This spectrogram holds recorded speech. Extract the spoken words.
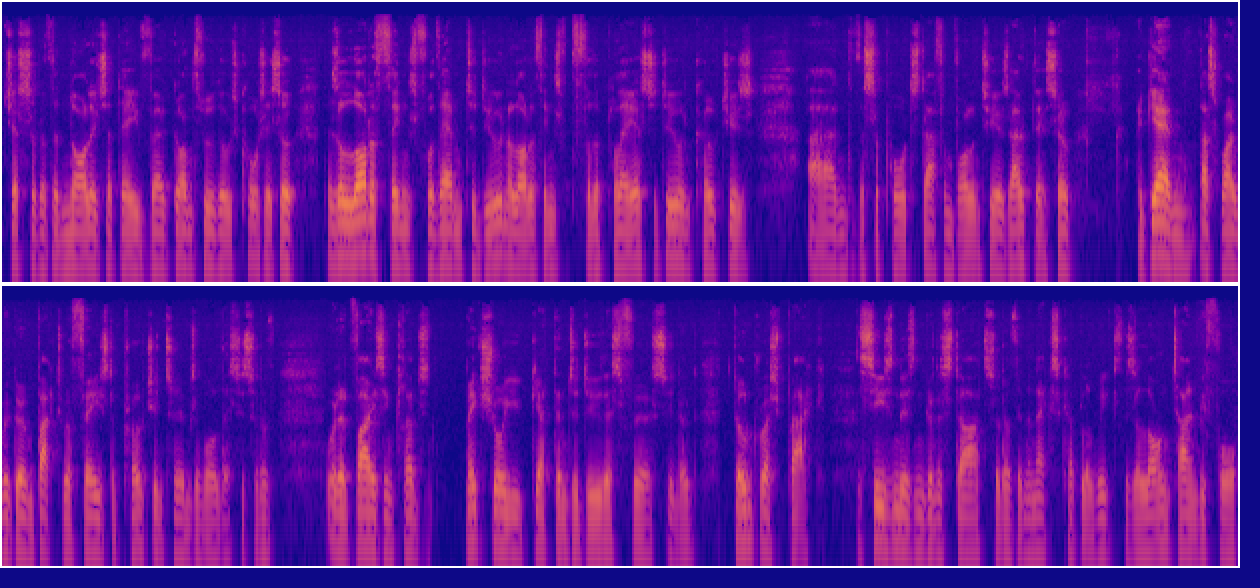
just sort of the knowledge that they've uh, gone through those courses. So there's a lot of things for them to do and a lot of things for the players to do and coaches and the support staff and volunteers out there. So again, that's why we're going back to a phased approach in terms of all this. Is sort of we're advising clubs make sure you get them to do this first. You know, don't rush back the season isn't going to start sort of in the next couple of weeks. There's a long time before,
